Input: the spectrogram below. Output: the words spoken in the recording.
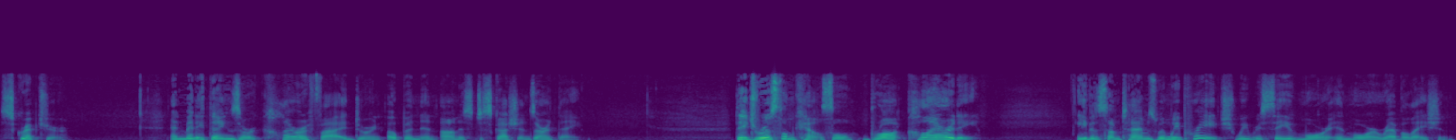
Scripture. And many things are clarified during open and honest discussions, aren't they? The Jerusalem Council brought clarity. Even sometimes when we preach, we receive more and more revelation.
